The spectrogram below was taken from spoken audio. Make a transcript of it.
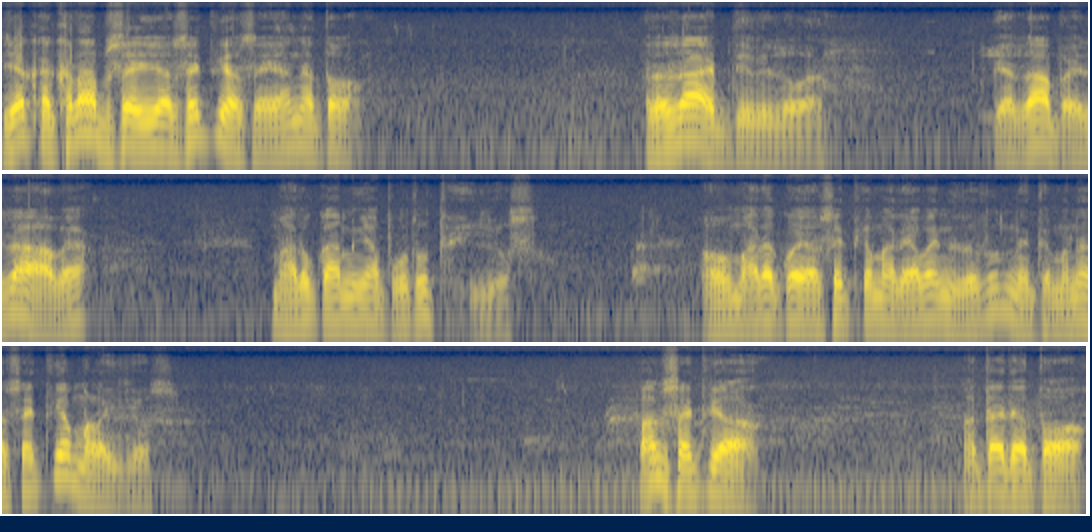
જે કાંઈ ખરાબ છે, એ અસત્ય છે, એને તો રજા આપી દેવી જોવે. કે જા ભાઈ, જા હવે. મારું કામ અહીંયા પૂરું થઈ ગયું છે. હવે મારે કોઈ અસત્યમાં રહેવાની જરૂર નથી. મને સત્ય મળી ગયું છે. પણ સત્ય અત્યારે તો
